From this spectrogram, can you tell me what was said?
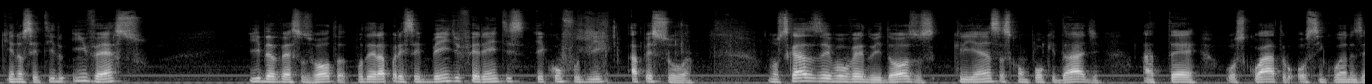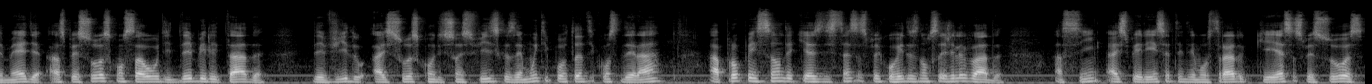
que, no sentido inverso, ida versus volta, poderá parecer bem diferentes e confundir a pessoa. Nos casos envolvendo idosos, crianças com pouca idade, até os 4 ou 5 anos em média, as pessoas com saúde debilitada devido às suas condições físicas, é muito importante considerar a propensão de que as distâncias percorridas não sejam elevadas. Assim, a experiência tem demonstrado que essas pessoas,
